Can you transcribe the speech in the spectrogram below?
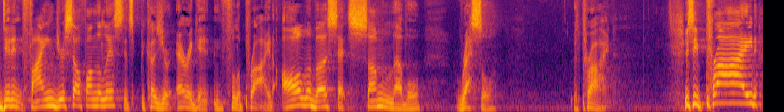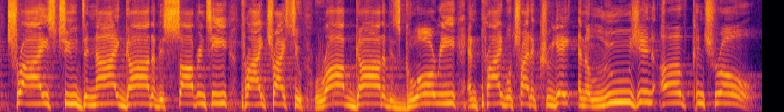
didn't find yourself on the list, it's because you're arrogant and full of pride. All of us at some level wrestle with pride. You see, pride tries to deny God of his sovereignty. Pride tries to rob God of his glory. And pride will try to create an illusion of control.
